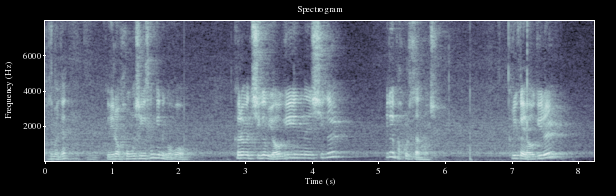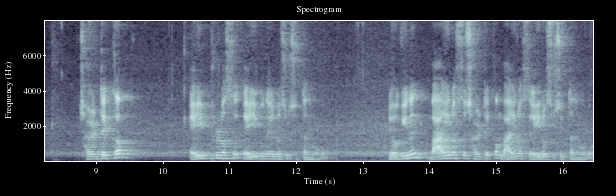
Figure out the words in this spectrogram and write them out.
무슨 말이야? 이런 공식이 생기는 거고. 그러면 지금 여기 있는 식을 이렇게 바꿀 수 있다는 거지. 그러니까 여기를 절대값 a 플러스 a분의 1로 쓸 수 있다는 거고 여기는 마이너스 절대값 마이너스 a로 쓸 수 있다는 거고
